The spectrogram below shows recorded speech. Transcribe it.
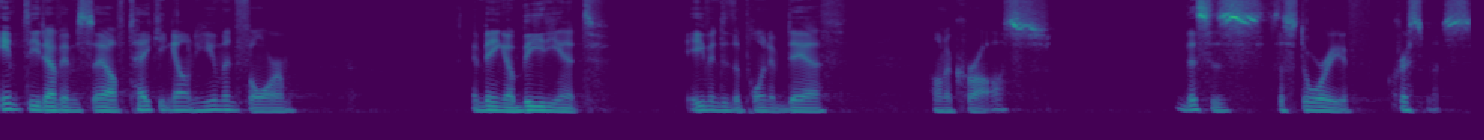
emptied of himself, taking on human form and being obedient even to the point of death on a cross. This is the story of Christmas.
